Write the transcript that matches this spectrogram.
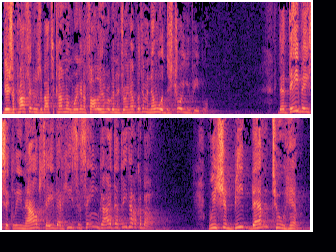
there's a prophet who's about to come and we're going to follow him, we're going to join up with him, and then we'll destroy you people. that they basically now say that he's the same guy that they talk about. We should beat them to him.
